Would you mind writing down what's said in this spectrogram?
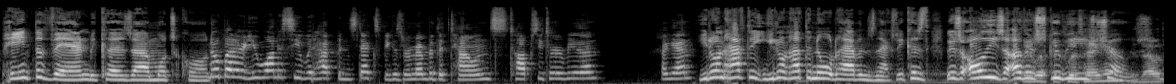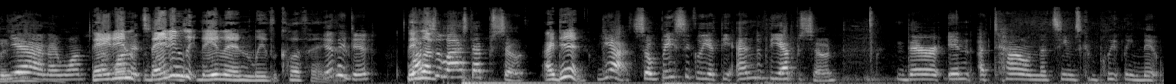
paint the van because um what's it called? No, but you want to see what happens next because remember the town's topsy turvy then again. You don't have to. You don't have to know what happens next because there's all these other left the Scooby Doo shows. Is that what they Yeah, and I want. They I didn't. it to They didn't. le- They didn't leave a cliffhanger. Yeah, they did. They Watch left- the last episode. I did. Yeah, so basically at the end of the episode, they're in a town that seems completely new.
